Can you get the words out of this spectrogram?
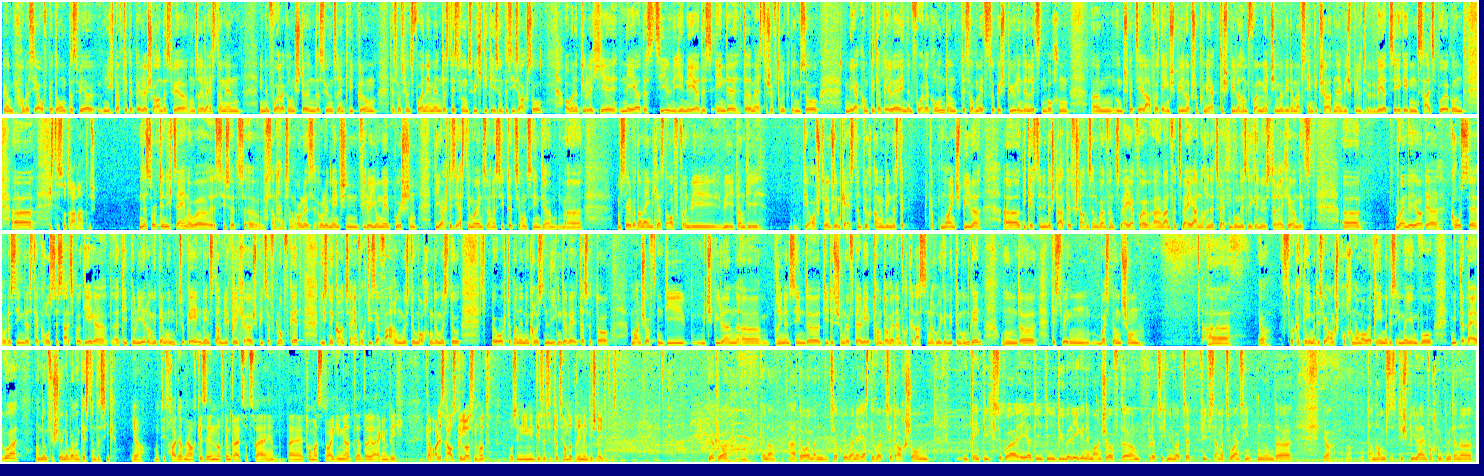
wir haben, haben sehr oft betont, dass wir nicht auf die Tabelle schauen, dass wir unsere Leistungen in den Vordergrund stellen, dass wir unsere Entwicklung, das, was wir uns vornehmen, dass das für uns wichtig ist. Und das ist auch so. Aber natürlich, je näher das Ziel, je näher das Ende der Meisterschaft rückt, umso mehr kommt die Tabelle in den Vordergrund. Und das haben wir jetzt so gespürt in den letzten Wochen. Ähm, und speziell auch vor dem Spiel habe schon gemerkt, die Spieler haben vor dem Match immer wieder mal aufs Handy geschaut, ne, wie spielt WRC gegen Salzburg? Und äh, ist das so dramatisch? Das sollte nicht sein, aber es ist halt, äh, sind, sind alles, alle Menschen, viele junge Burschen, die auch das erste Mal in so einer Situation sind. Ja. Äh, mir selber dann eigentlich erst aufgefallen, wie, wie dann die die Aufstellung so im Geist dann durchgegangen bin, dass da ich glaube, neun Spieler, äh, die gestern in der Startelf gestanden sind, waren, von zwei Jahr vor, äh, waren vor zwei Jahren noch in der zweiten Bundesliga in Österreich. Ja, und jetzt äh, waren wir ja der große oder sind es der große Salzburg-Jäger äh, tituliert und mit dem umzugehen, wenn es dann wirklich äh, spitz auf Knopf geht, ist nicht ganz so einfach. Diese Erfahrung musst du machen. Da musst du, das beobachtet man in den größten Ligen der Welt, also da Mannschaften, die mit Spielern äh, drinnen sind, äh, die das schon öfter erlebt haben, da halt einfach gelassener, ruhiger mit dem umgehen. Und deswegen war es bei uns schon ja, es war kein Thema, das wir angesprochen haben, aber ein Thema, das immer irgendwo mit dabei war. Und umso schöner war dann gestern der Sieg. Ja, und die Freude hat man auch gesehen nach dem 3 zu 2 bei Thomas Geuginger, der da ja eigentlich, ich glaube, alles rausgelassen hat, was in ihm in dieser Situation da drinnen gesteckt ist. Ja, klar, äh, genau. Auch da, ich meine, wie gesagt, wir waren ja erste Halbzeit auch schon denke ich, sogar eher die, die, die überlegene Mannschaft. Äh, und plötzlich mit Halbzeitpfiff sind wir 2-1 hinten. Und äh, ja, dann haben sie die Spieler einfach mit, mit einer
